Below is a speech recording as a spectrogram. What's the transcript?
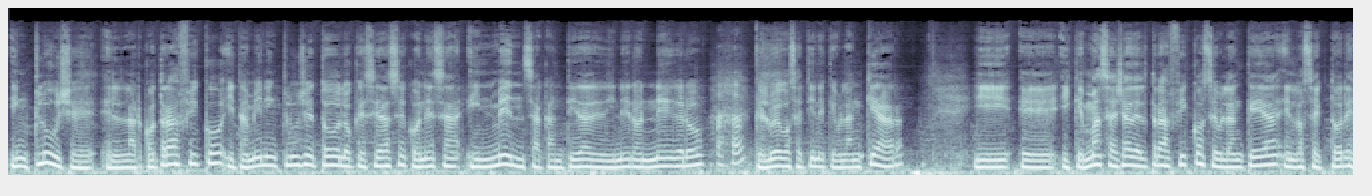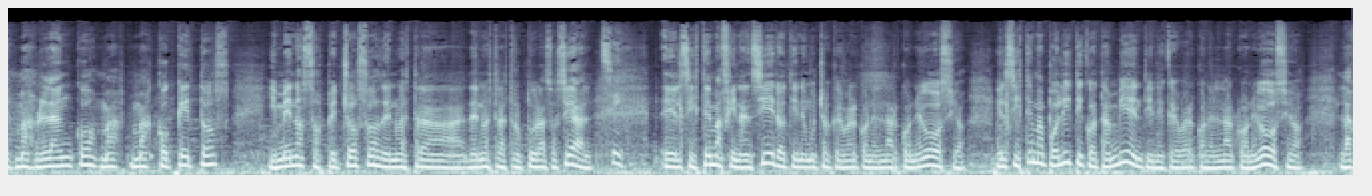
incluye el narcotráfico y también incluye todo lo que se hace con esa inmensa cantidad de dinero negro Ajá. que luego se tiene que blanquear y, eh, y que más allá del tráfico se blanquea en los sectores más blancos, más, más coquetos y menos sospechosos de nuestra, de nuestra estructura social. Sí. El sistema financiero tiene mucho que ver con el narconegocio. El sistema político también tiene que ver con el narconegocio. La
